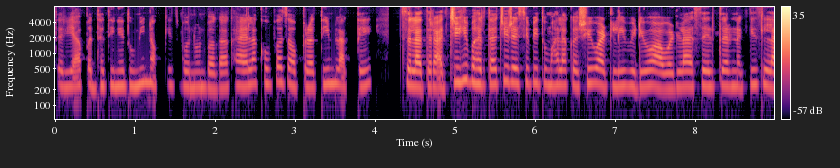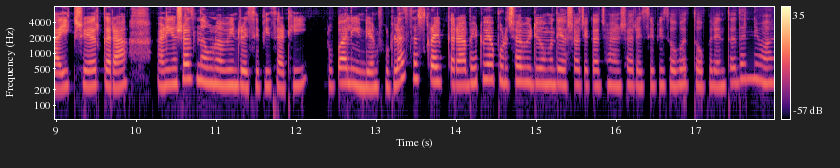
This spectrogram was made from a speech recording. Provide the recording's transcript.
तर या पद्धतीने तुम्ही नक्कीच बनवून बघा. खायला खूपच अप्रतिम लागते. चला तर आजची ही भरताची रेसिपी तुम्हाला कशी वाटली? व्हिडिओ आवडला असेल तर नक्कीच लाईक, शेअर करा आणि अशाच नवनवीन रेसिपीसाठी रुपाली इंडियन फूडला सबस्क्राईब करा. भेटूया पुढच्या व्हिडिओमध्ये अशाच एका छानशा रेसिपीसोबत. तोपर्यंत धन्यवाद.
